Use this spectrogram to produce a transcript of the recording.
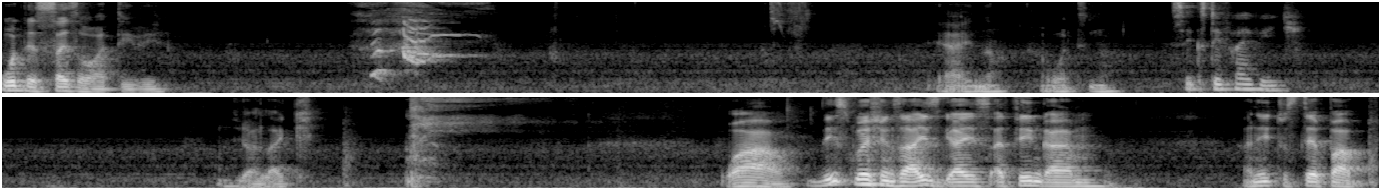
what the size of our TV? yeah, I know. I want to know. 65 inch. You're like, wow. These questions are easy, guys. I think um, I need to step up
